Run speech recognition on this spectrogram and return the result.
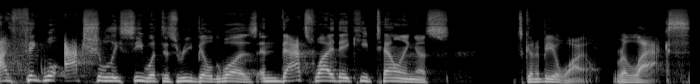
I think we'll actually see what this rebuild was. And that's why they keep telling us it's going to be a while. Relax.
